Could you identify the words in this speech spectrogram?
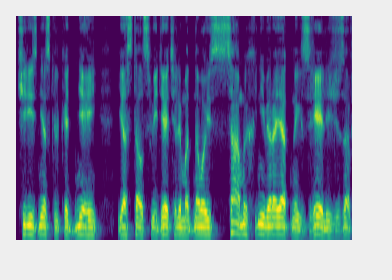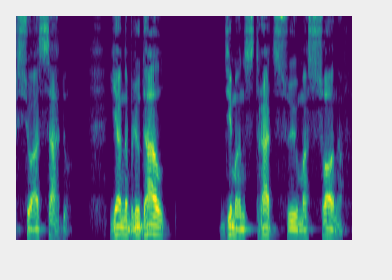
Через несколько дней я стал свидетелем одного из самых невероятных зрелищ за всю осаду. Я наблюдал демонстрацию масонов.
